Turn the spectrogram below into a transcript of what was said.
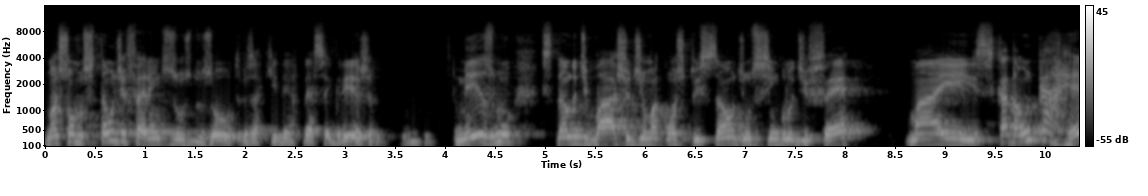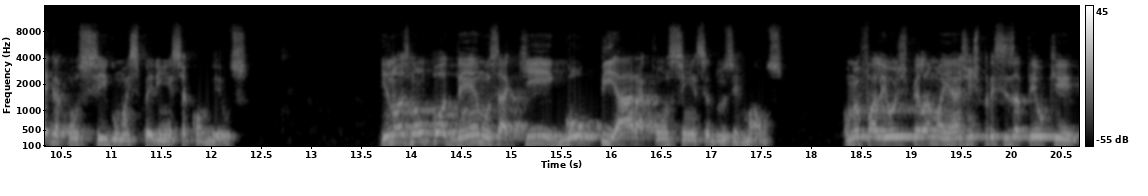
nós somos tão diferentes uns dos outros aqui dentro dessa igreja, mesmo estando debaixo de uma constituição, de um símbolo de fé, mas cada um carrega consigo uma experiência com Deus. E nós não podemos aqui golpear a consciência dos irmãos. Como eu falei hoje pela manhã, a gente precisa ter o que?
